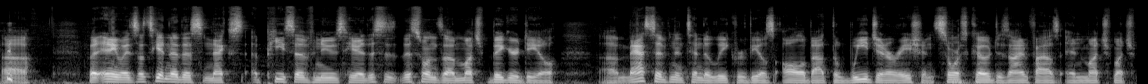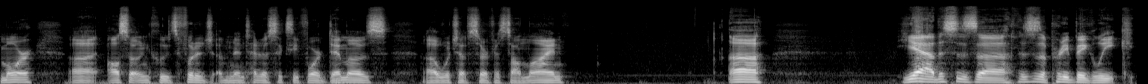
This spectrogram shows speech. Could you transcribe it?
But anyways, let's get into this next uh, piece of news here. This is this one's a much bigger deal. Uh, massive Nintendo leak reveals all about the Wii generation, source code, design files, and much, much more. Uh, also includes footage of Nintendo 64 demos, uh, which have surfaced online. Uh, yeah, this is uh, this is a pretty big leak.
